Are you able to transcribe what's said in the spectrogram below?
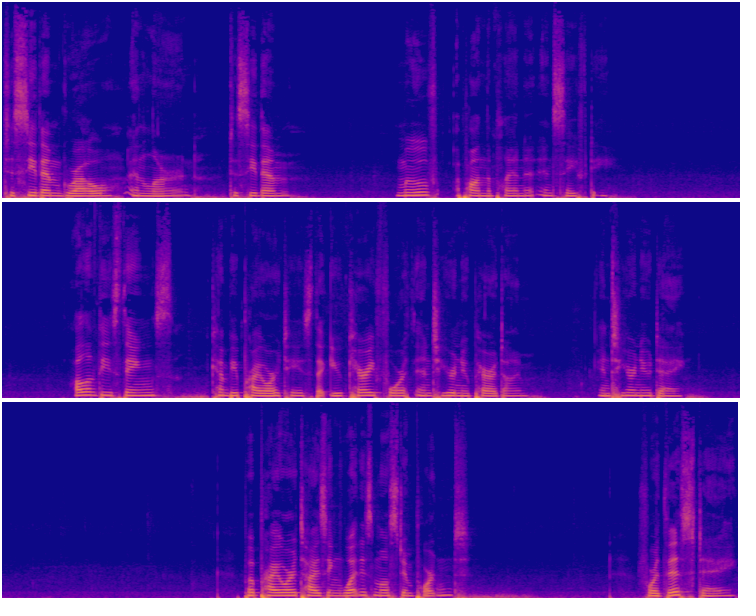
to see them grow and learn, to see them move upon the planet in safety. All of these things can be priorities that you carry forth into your new paradigm, into your new day. But prioritizing what is most important for this day,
